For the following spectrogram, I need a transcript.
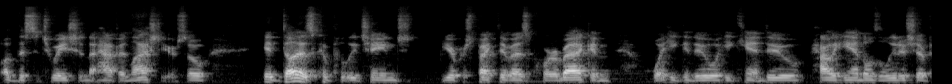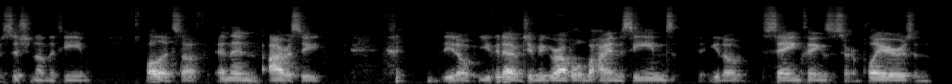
of the situation that happened last year. So it does completely change your perspective as a quarterback and what he can do what he can't do how he handles the leadership position on the team all that stuff. And then obviously you know, you could have Jimmy Garoppolo behind the scenes, you know, saying things to certain players, and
